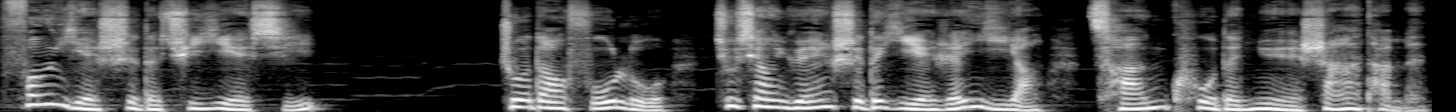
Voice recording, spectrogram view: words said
疯也似的去夜袭，捉到俘虏就像原始的野人一样残酷的虐杀他们，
